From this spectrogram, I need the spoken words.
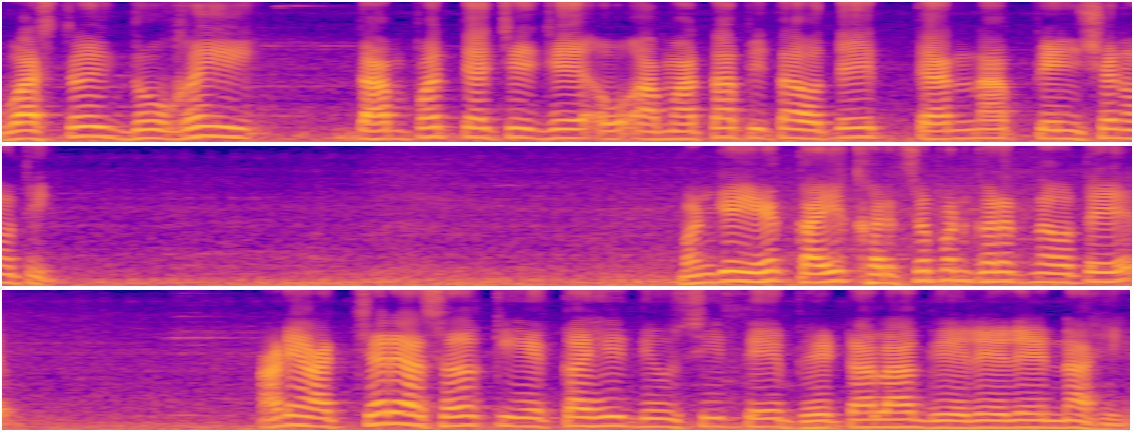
वास्तविक दोघंही दाम्पत्याचे जे माता पिता होते त्यांना पेन्शन होती. म्हणजे हे काही खर्च पण करत नव्हते. आणि आश्चर्य असं की एकाही दिवशी ते भेटायला गेलेले नाही.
